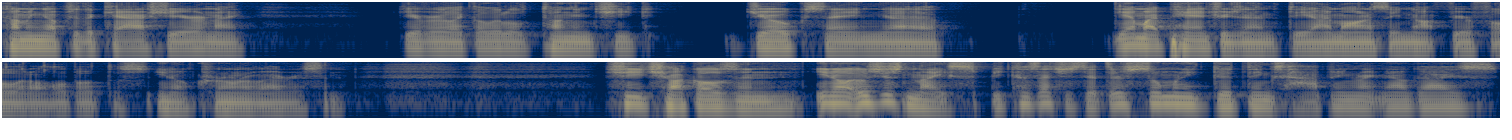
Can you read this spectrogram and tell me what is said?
coming up to the cashier, and I give her like a little tongue in cheek joke saying, uh, "Yeah, my pantry's empty. I'm honestly not fearful at all about this, you know, coronavirus." And she chuckles, and you know, it was just nice because that's just it. There's so many good things happening right now, guys,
